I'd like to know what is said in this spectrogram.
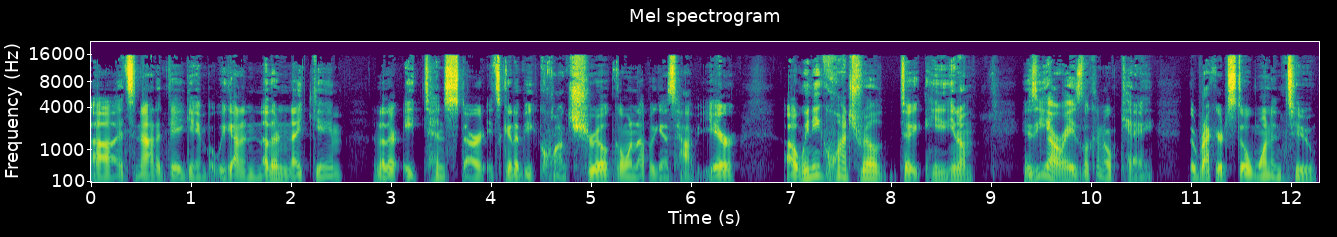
Uh, it's not a day game, but we got another night game, another 8 10 start. It's going to be Quantrill going up against Javier. Uh, we need Quantrill to, he, you know, his ERA is looking okay. The record's still one and two.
